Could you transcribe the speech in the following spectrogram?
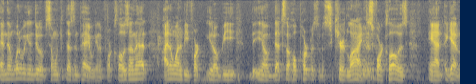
And then what are we going to do if someone doesn't pay? We're going to foreclose on that? I don't want to be for, you know, be, you know, that's the whole purpose of a secured line, just foreclose. And again,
